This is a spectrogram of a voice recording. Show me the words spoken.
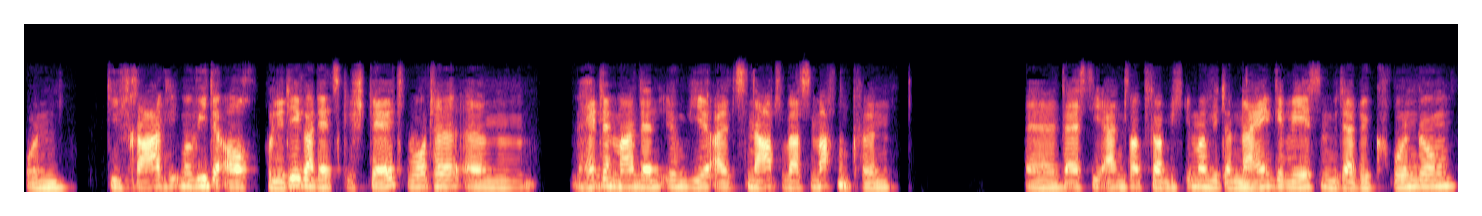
und die Frage, die immer wieder auch Politikern jetzt gestellt wurde, ähm, hätte man denn irgendwie als NATO was machen können? Äh, da ist die Antwort, glaube ich, immer wieder Nein gewesen mit der Begründung,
